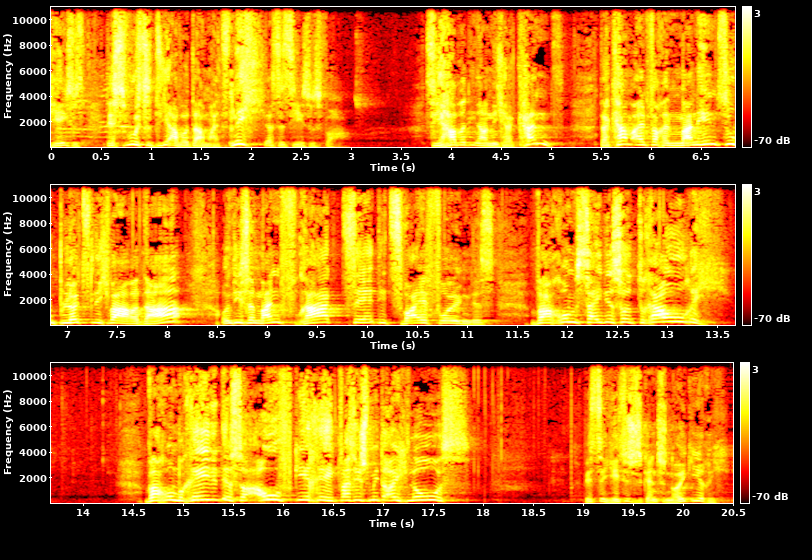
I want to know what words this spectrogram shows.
Jesus. Das wusste die aber damals nicht, dass es Jesus war. Sie haben ihn auch nicht erkannt. Da kam einfach ein Mann hinzu, plötzlich war er da und dieser Mann fragt sie die zwei folgendes. Warum seid ihr so traurig? Warum redet ihr so aufgeregt? Was ist mit euch los? Wisst ihr, Jesus ist ganz schön neugierig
